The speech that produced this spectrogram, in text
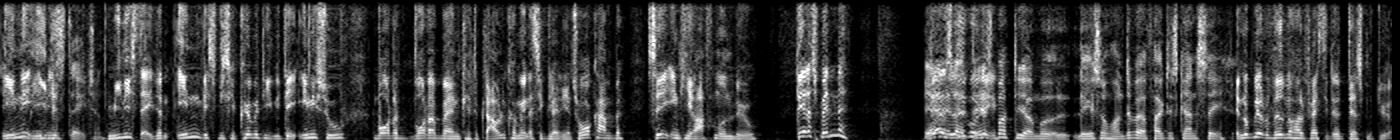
inde i det. ministadion. Ministadion, inden, hvis vi skal køre med din idé, inde i Zoo, hvor der, hvor der man kan dagligt komme ind og se gladiatorkampe, se en giraf mod en løve. Det er da spændende. Ja, Det er eller desmodyr mod læsehorn. Det vil jeg faktisk gerne se. Ja, nu bliver du ved med at holde fast i det des med dyr.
